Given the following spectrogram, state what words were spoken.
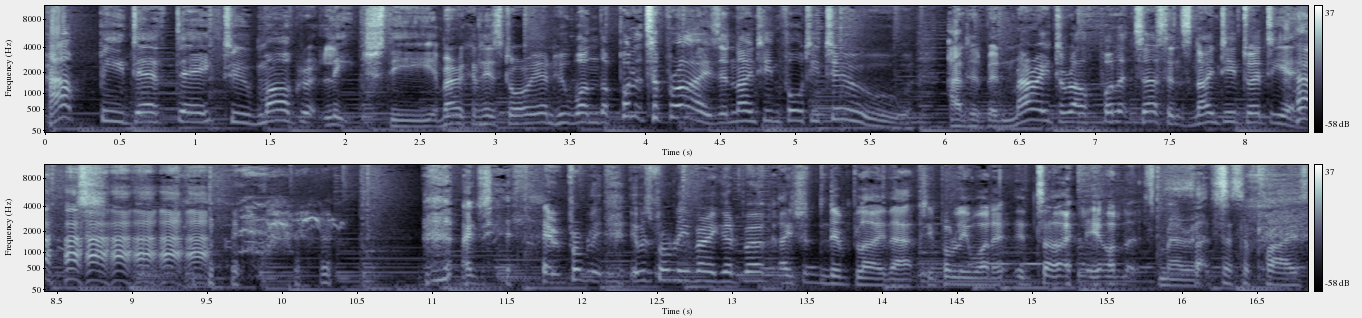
Happy Death Day to Margaret Leech, the American historian who won the Pulitzer Prize in 1942 and had been married to Ralph Pulitzer since 1928. Actually, it, probably, it was probably a very good book. I shouldn't imply that. She probably won it entirely on its merits. Such a surprise.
